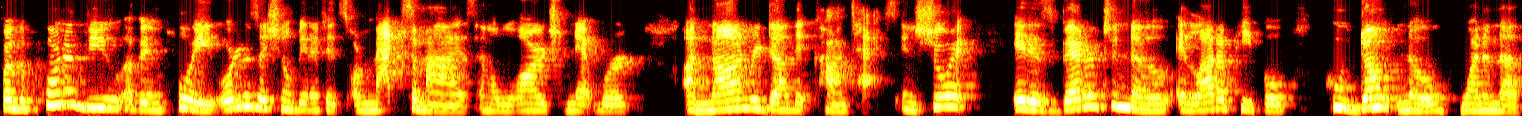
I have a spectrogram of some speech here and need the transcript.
From the point of view of employee, organizational benefits are maximized in a large network of non-redundant contacts. In short, it is better to know a lot of people who don't know one another.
